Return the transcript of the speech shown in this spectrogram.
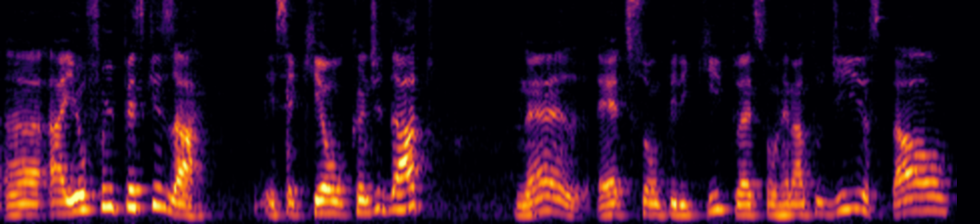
Uh, aí eu fui pesquisar. Esse aqui é o candidato, né? Edson Periquito, Edson Renato Dias, tal.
